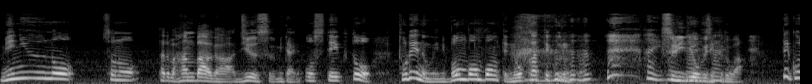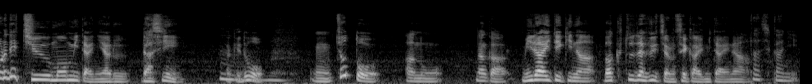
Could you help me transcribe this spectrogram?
メニューの、その、例えばハンバーガー、ジュースみたいに押していくと、トレイの上にボンボンボンって乗っかってくるの。はいはいはい 3D オブジェクトが。で、これで注文みたいにやるらしいんだけどうんうんうんうん、ちょっと、あの、なんか未来的な、バックトゥザフューチャーの世界みたいな、確かに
